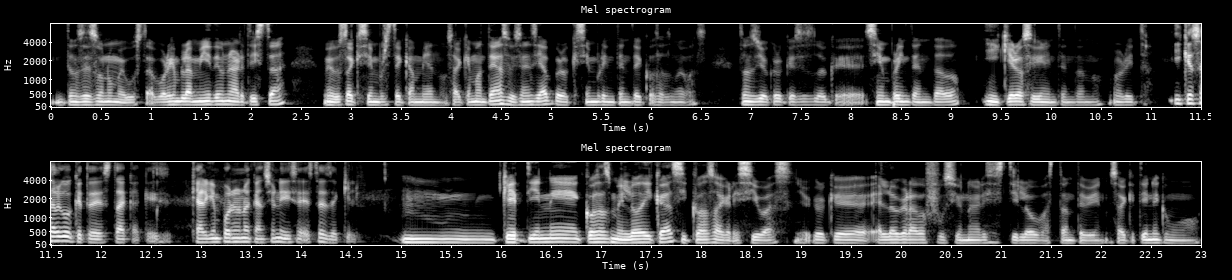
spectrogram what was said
Entonces eso no me gusta. Por ejemplo, a mí de un artista me gusta que siempre esté cambiando, o sea, que mantenga su esencia, pero que siempre intente cosas nuevas. Entonces yo creo que eso es lo que siempre he intentado y quiero seguir intentando ahorita. ¿Y qué es algo que te destaca? Que, que alguien pone una canción y dice, este es de Kill. Mm, que tiene cosas melódicas y cosas agresivas. Yo creo que he logrado fusionar ese estilo bastante bien. O sea, que tiene como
